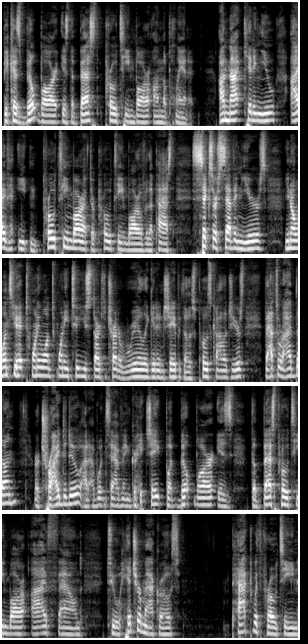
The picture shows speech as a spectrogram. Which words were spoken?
because Built Bar is the best protein bar on the planet. I'm not kidding you. I've eaten protein bar after protein bar over the past six or seven years. You know, once you hit 21, 22, you start to try to really get in shape at those post college years. That's what I've done or tried to do. I, wouldn't say I'm in great shape, but Built Bar is the best protein bar I've found to hit your macros, packed with protein,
